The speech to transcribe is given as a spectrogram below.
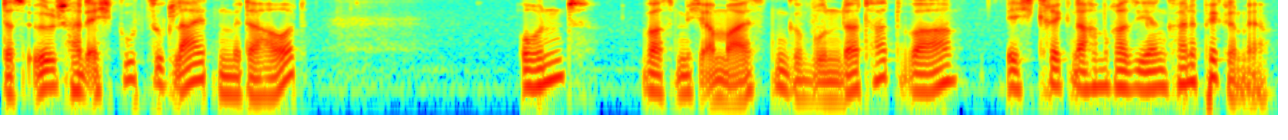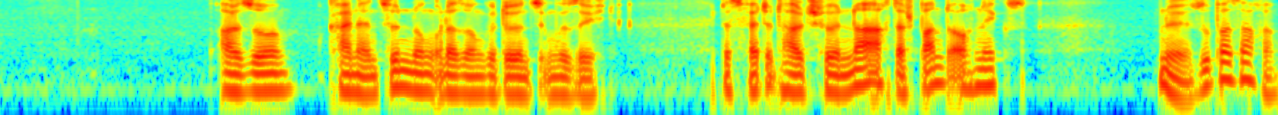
das Öl scheint echt gut zu gleiten mit der Haut. Und was mich am meisten gewundert hat, war, ich krieg nach dem Rasieren keine Pickel mehr. Also keine Entzündung oder so ein Gedöns im Gesicht. Das fettet halt schön nach, da spannt auch nichts. Nö, super Sache.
